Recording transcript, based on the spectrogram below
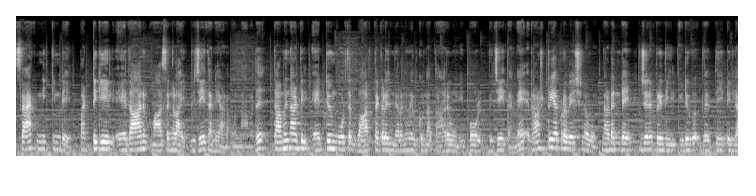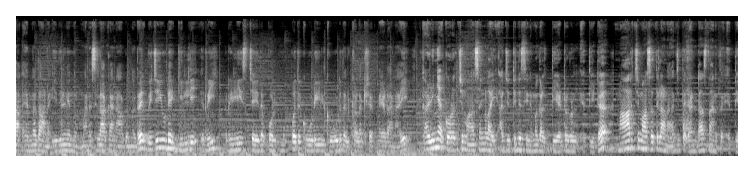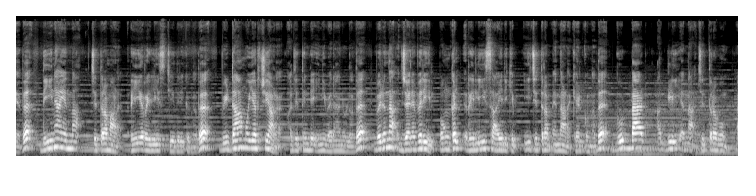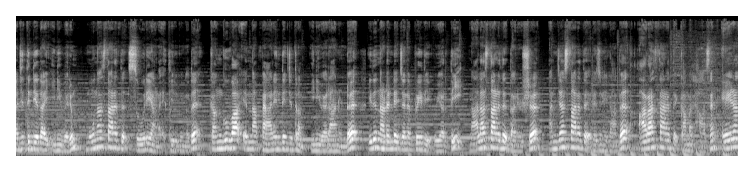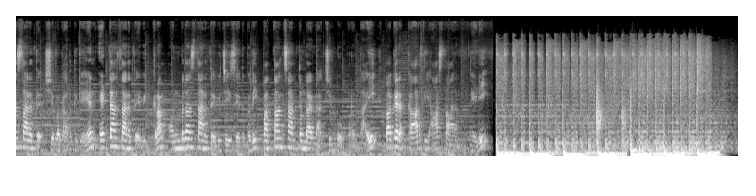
സാക് നിക്കിന്റെ പട്ടികയിൽ ഏതാനും മാസങ്ങളായി വിജയ് തന്നെയാണ് ഒന്നാമത്. തമിഴ്നാട്ടിൽ ഏറ്റവും കൂടുതൽ വാർത്തകളിൽ നിറഞ്ഞു നിൽക്കുന്ന താരവും ഇപ്പോൾ വിജയ് തന്നെ. രാഷ്ട്രീയ പ്രവേശനവും നടന്റെ ജനപ്രീതിയിൽ ഇടിവ് വരുത്തിയിട്ടില്ല എന്നതാണ് ഇതിൽ നിന്നും മനസ്സിലാക്കാനാകുന്നത്. വിജയുടെ ഗില്ലി റീ റിലീസ് ചെയ്തപ്പോൾ മുപ്പത് കോടിയിൽ കൂടുതൽ കളക്ഷൻ നേടാനായി. കഴിഞ്ഞ കുറച്ച് മാസങ്ങളായി അജിത്തിന്റെ സിനിമകൾ തിയേറ്ററുകളിൽ എത്തിയിട്ട്. മാർച്ച് മാസത്തിലാണ് അജിത്ത് രണ്ടാം സ്ഥാനത്ത് എത്തിയത്. ദീന എന്ന ചിത്രമാണ് റീ റിലീസ് ചെയ്തിരിക്കുന്നത്. വിടാമുയർച്ചയാണ് അജിത്തിന്റെ ഇനി വരാനുള്ളത്. വരുന്ന ജനുവരിയിൽ പൊങ്കൽ റിലീസായിരിക്കും ഈ ചിത്രം എന്നാണ് കേൾക്കുന്നത്. ഗുഡ് ബാഡ് അഗ്ലി എന്ന ചിത്രവും അജിത്തിന്റെതായി ഇനി വരും. മൂന്നാം സ്ഥാനത്ത് സൂര്യയാണ് എത്തിയിരിക്കുന്നത്. കങ്കുവ എന്ന പാൻ ഇന്ത്യൻ ചിത്രം ഇനി വരാനുണ്ട്. ഇത് നടന്റെ ജനപ്രീതി ഉയർത്തി. നാലാം സ്ഥാനത്ത് ധനുഷ് അഞ്ചാം സ്ഥാനത്ത് രജനീകാന്ത് ആറാം സ്ഥാനത്ത് കമൽ ഹാസൻ ഏഴാം സ്ഥാനത്ത് ശിവകാർത്തികേയൻ എട്ടാം സ്ഥാനത്ത് വിക്രം ഒൻപതാം സ്ഥാനത്ത് വിജയ് സേതുപതി പത്താം സ്ഥാനത്തുണ്ടായിരുന്ന ചിമ്പു പുറത്തായി. പകരം കാർത്തി ആ സ്ഥാനം നേടി.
